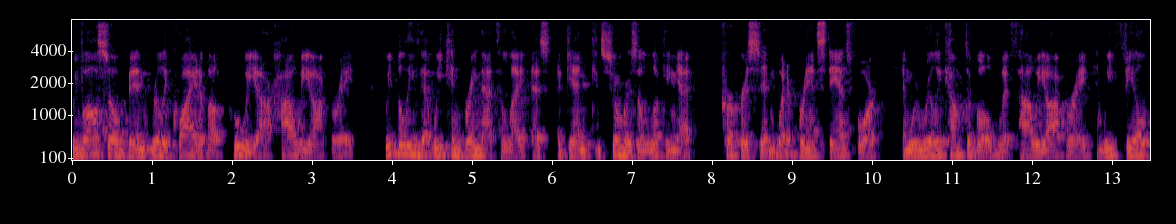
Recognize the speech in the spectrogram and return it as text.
We've also been really quiet about who we are, how we operate. We believe that we can bring that to light as again consumers are looking at purpose and what a brand stands for, and we're really comfortable with how we operate. And we feel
